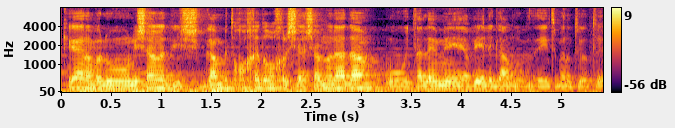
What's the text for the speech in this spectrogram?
כן, אבל הוא נשאר אדיש. גם בתוך החדר אוכל שישבנו לידם, הוא התעלם מאביאל לגמרי, וזה עצבן אותי יותר.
